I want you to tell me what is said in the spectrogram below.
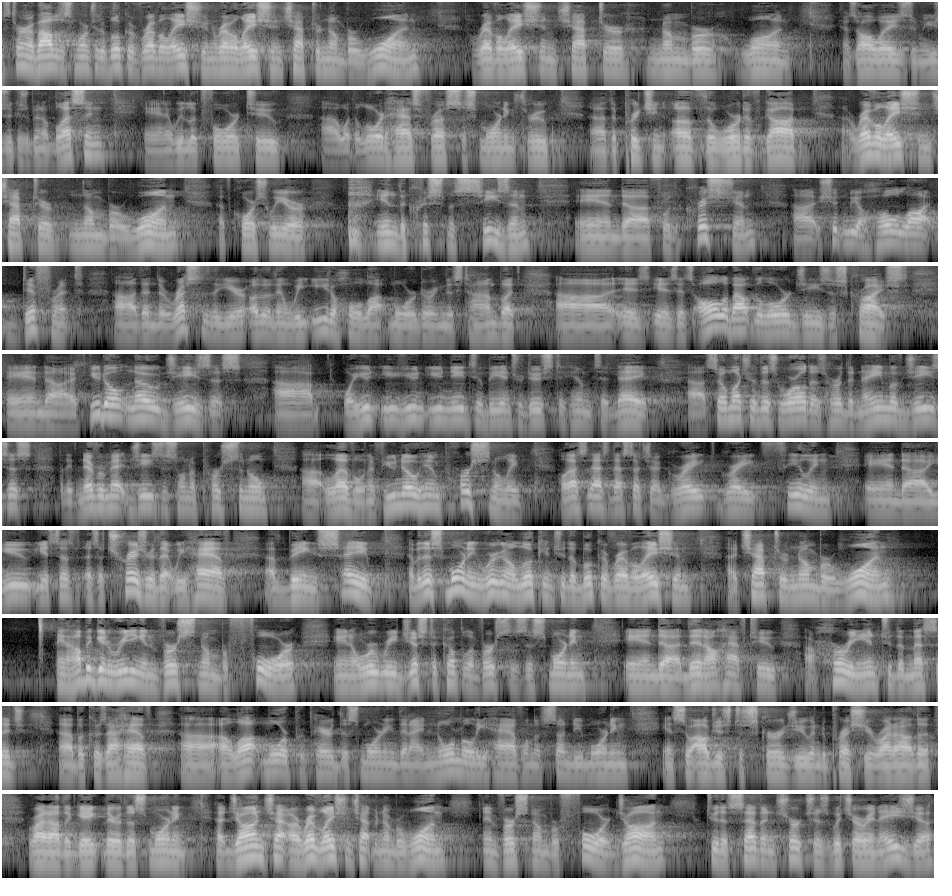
Let's turn our Bibles this morning to the book of Revelation, Revelation chapter number one. Revelation chapter number one. As always, the music has been a blessing, and we look forward to uh, what the Lord has for us this morning through uh, the preaching of the Word of God. Uh, Revelation chapter number one. Of course, we are in the Christmas season, and uh, for the Christian, uh, it shouldn't be a whole lot different uh, than the rest of the year, other than we eat a whole lot more during this time. But uh, is, is it's all about the Lord Jesus Christ. And uh, if you don't know Jesus, uh, well, you, you, you need to be introduced to him today. Uh, so much of this world has heard the name of Jesus, but they've never met Jesus on a personal uh, level. And if you know him personally, well, that's, that's, that's such a great, great feeling. And uh, you, it's a, it's a treasure that we have of being saved. Uh, but this morning, we're going to look into the book of Revelation, uh, chapter number one. And I'll begin reading in verse number four, and we'll read just a couple of verses this morning, and uh, then I'll have to uh, hurry into the message uh, because I have uh, a lot more prepared this morning than I normally have on a Sunday morning, and so I'll just discourage you and depress you right out of the right out of the gate there this morning. Uh, John, cha- uh, Revelation chapter number one and verse number four. John to the seven churches which are in Asia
